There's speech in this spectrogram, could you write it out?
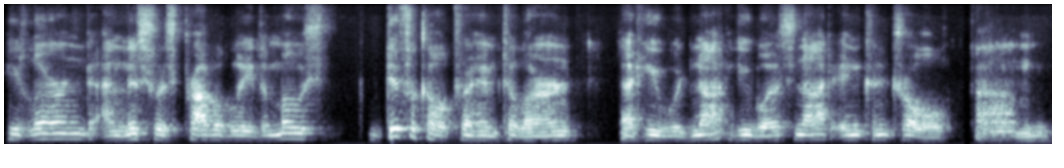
He learned, and this was probably the most difficult for him to learn, that he would not, he was not in control. Um,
